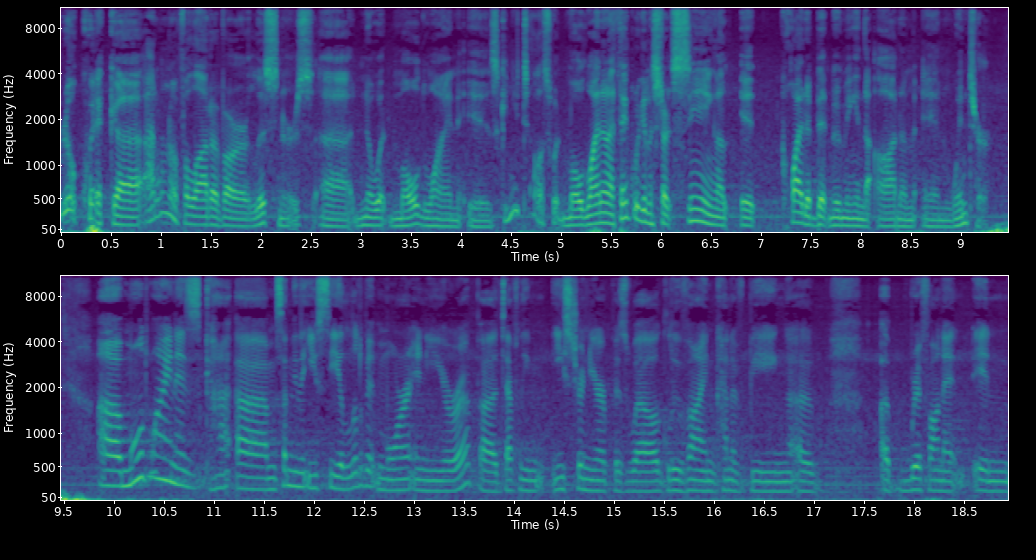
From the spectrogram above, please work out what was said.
Real quick, uh, I don't know if a lot of our listeners uh, know what mulled wine is. Can you tell us what mulled wine? And I think we're going to start seeing it quite a bit moving into autumn and winter. Uh, mulled wine is um, something that you see a little bit more in Europe, uh, definitely Eastern Europe as well. Glühwein kind of being a, a riff on it in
